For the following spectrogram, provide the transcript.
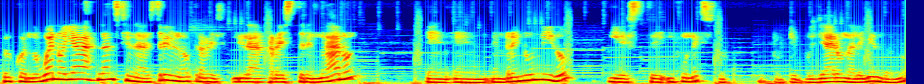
fue cuando, bueno, ya, la estrella otra vez. Y la reestrenaron en, en, en Reino Unido y, este, y fue un éxito porque pues ya era una leyenda, ¿no?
